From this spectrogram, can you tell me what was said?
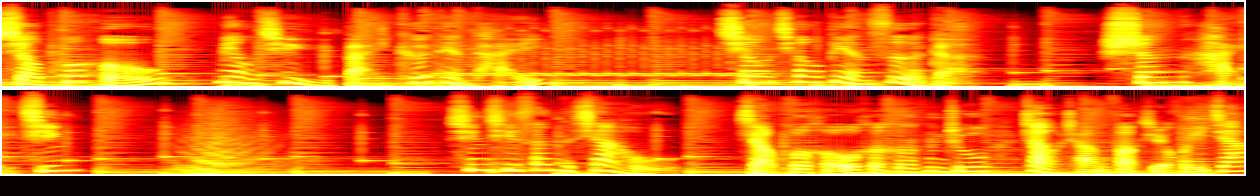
小泼猴妙趣百科电台，悄悄变色的山海经。星期三的下午，小泼猴和哼哼猪照常放学回家。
